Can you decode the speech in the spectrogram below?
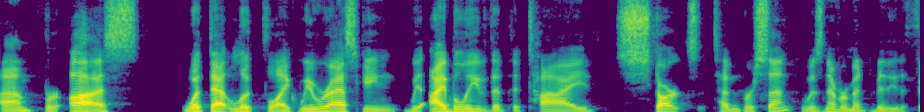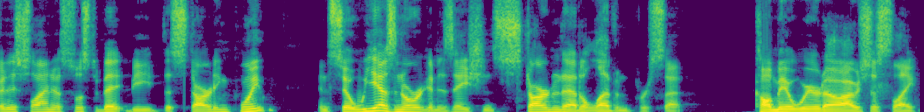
um, for us, what that looked like, we were asking. We, I believe that the tithe starts at ten percent. It was never meant to be the finish line. It was supposed to be, be the starting point. And so we, as an organization, started at eleven percent. Call me a weirdo. I was just like,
